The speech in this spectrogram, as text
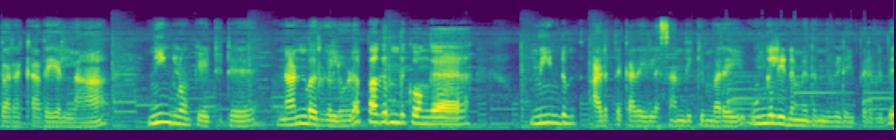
வர கதையெல்லாம் நீங்களும் கேட்டுட்டு நண்பர்களோட பகிர்ந்துக்கோங்க. மீண்டும் அடுத்த கதையில சந்திக்கும் வரை உங்களிடமிருந்து விடைபெறுவது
